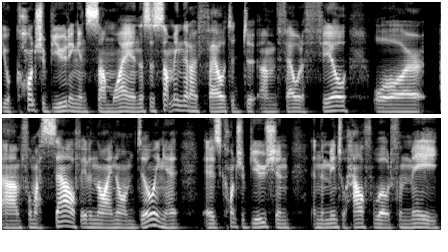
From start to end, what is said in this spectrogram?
you're contributing in some way, and this is something that I failed to do, um, fail to feel, or um, for myself, even though I know I'm doing it, is contribution in the mental health world for me.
